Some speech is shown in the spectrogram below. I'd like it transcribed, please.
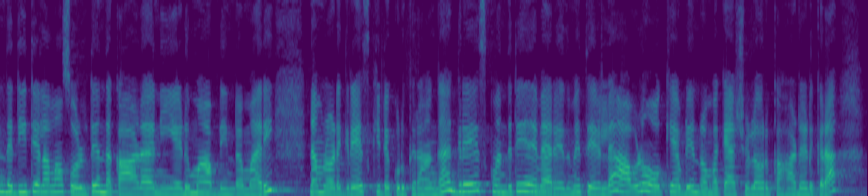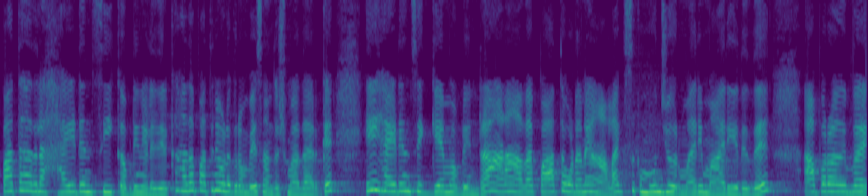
இந்த டீட்டெயிலெல்லாம் சொல்லிட்டு இந்த கார்டை நீ எடுமா அப்படின்ற மாதிரி நம்மளோட கிரேஸ் கிட்ட கொடுக்குறாங்க. கிரேஸ்க்கு வந்துட்டு வேறு எதுவுமே தெரியல. அவளும் ஓகே அப்படின்னு ரொம்ப கேஷுவலாக ஒரு கார்டு எடுக்கிறா. பார்த்தா அதில் ஹைட் அண்ட் சீக் அப்படின்னு எழுதியிருக்கு. அதை பார்த்து அவளுக்கு ரொம்பவே சந்தோஷமாக தான் இருக்குது ஏய் ஹைட் அண்ட் சீக் கேம் அப்படின்றா. ஆனால் அதை பார்த்த உடனே அலெக்ஸுக்கு மூஞ்சி ஒரு மாதிரி மாறிடுது. அப்புறம் இவ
